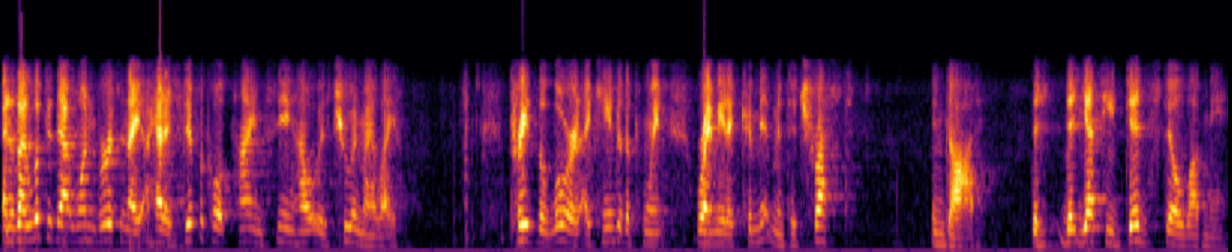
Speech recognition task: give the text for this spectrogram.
And as I looked at that one verse and I, I had a difficult time seeing how it was true in my life, praise the Lord, I came to the point where I made a commitment to trust in God. That, that yes, He did still love me.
